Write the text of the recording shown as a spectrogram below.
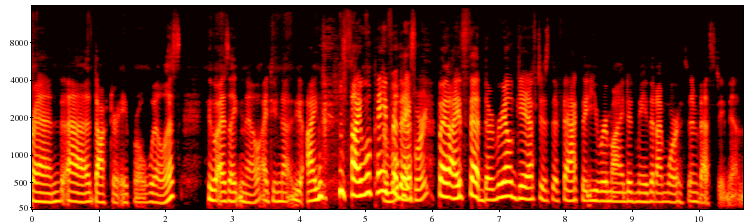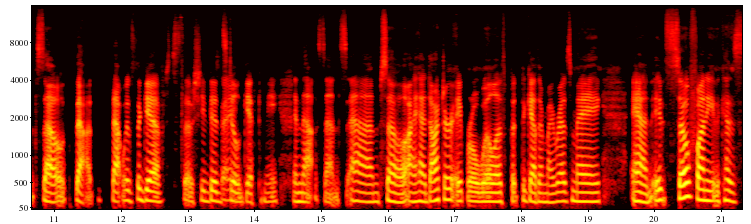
friend, uh, Dr. April Willis who I was like, no, I do not. I I will pay I for this. Pay for but I said the real gift is the fact that you reminded me that I'm worth investing in. So that that was the gift. So she did still gift me in that sense. Um, so I had Dr. April Willis put together my resume, and it's so funny because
